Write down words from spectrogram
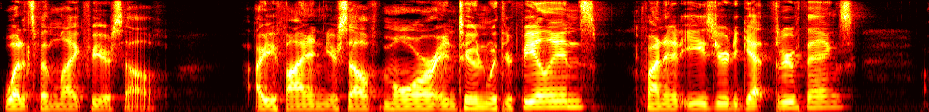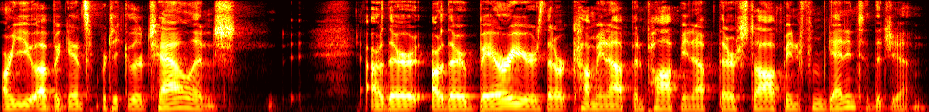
what it's been like for yourself. Are you finding yourself more in tune with your feelings? Finding it easier to get through things? Are you up against a particular challenge? Are there are there barriers that are coming up and popping up that are stopping from getting to the gym?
